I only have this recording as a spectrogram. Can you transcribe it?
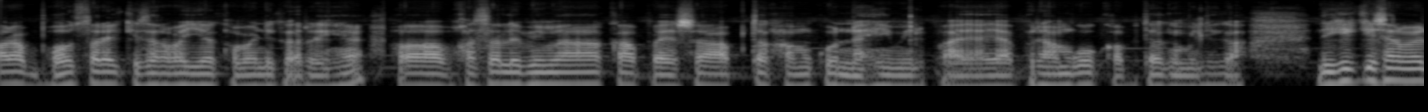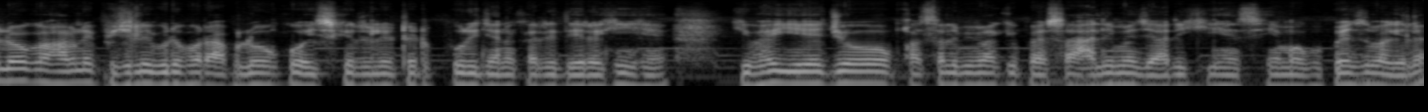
हमारा बहुत सारे किसान भाई यह कमेंट कर रहे हैं फ़सल बीमा का पैसा अब तक हमको नहीं मिल पाया या फिर हमको कब तक मिलेगा? देखिए किसान भाई लोग, हमने पिछली वीडियो पर आप लोगों को इसके रिलेटेड पूरी जानकारी दे रही है कि भाई ये जो फ़सल बीमा की पैसा हाल ही में जारी की है सीएम भूपेश बघेल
